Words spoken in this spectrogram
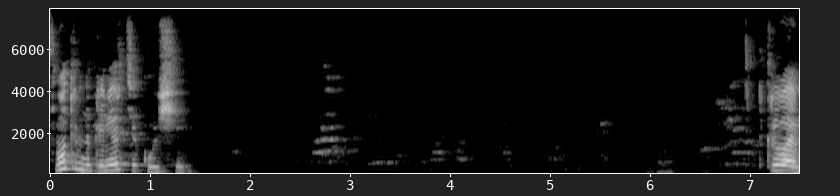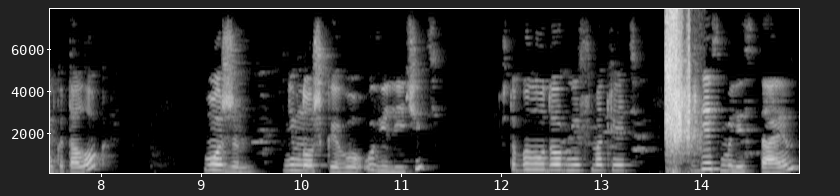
Смотрим, например, текущий. Открываем каталог. Можем немножко его увеличить, чтобы было удобнее смотреть. Здесь мы листаем.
